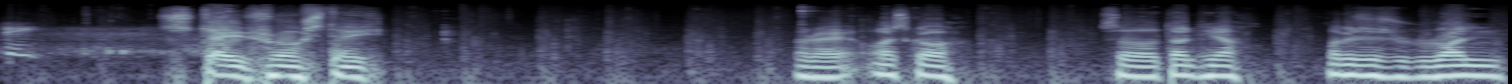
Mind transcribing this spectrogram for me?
Frosty. Stay frosty. Alright, let's go. So done here. Let me just run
